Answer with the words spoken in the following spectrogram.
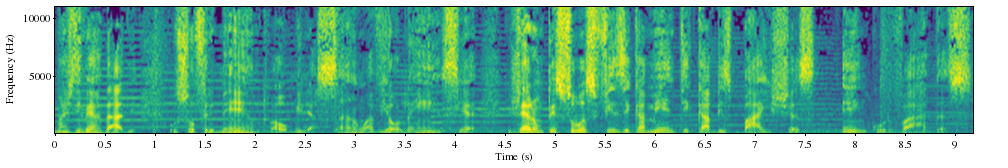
Mas de verdade, o sofrimento, a humilhação, a violência geram pessoas fisicamente cabisbaixas, encurvadas.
